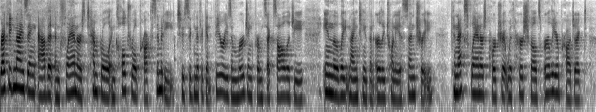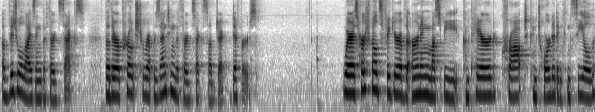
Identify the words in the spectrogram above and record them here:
Recognizing Abbott and Flanner's temporal and cultural proximity to significant theories emerging from sexology in the late 19th and early 20th century connects Flanner's portrait with Hirschfeld's earlier project of visualizing the third sex, though their approach to representing the third sex subject differs. Whereas Hirschfeld's figure of the urning must be compared, cropped, contorted, and concealed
